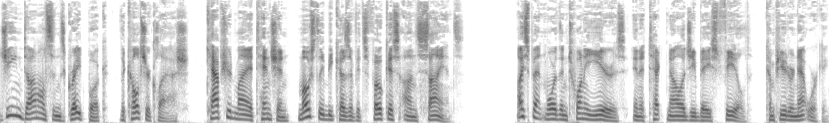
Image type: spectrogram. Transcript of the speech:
Jean Donaldson's great book, The Culture Clash, captured my attention mostly because of its focus on science. I spent more than 20 years in a technology based field computer networking.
